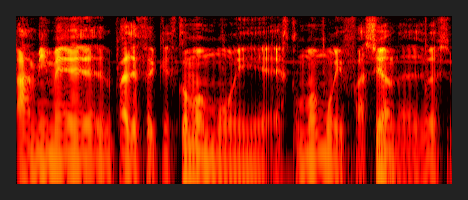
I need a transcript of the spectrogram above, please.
a mí me parece que es como muy, es como muy fashion. es- es-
